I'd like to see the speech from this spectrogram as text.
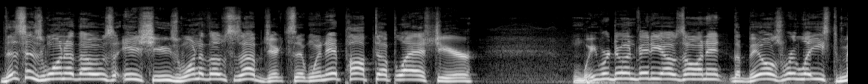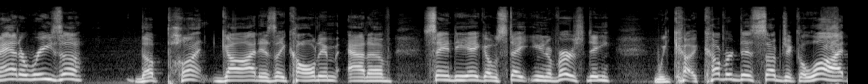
this is one of those issues, one of those subjects that when it popped up last year, we were doing videos on it. The Bills released Matt Araiza, the punt god, as they called him, out of San Diego State University. We co- covered this subject a lot,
